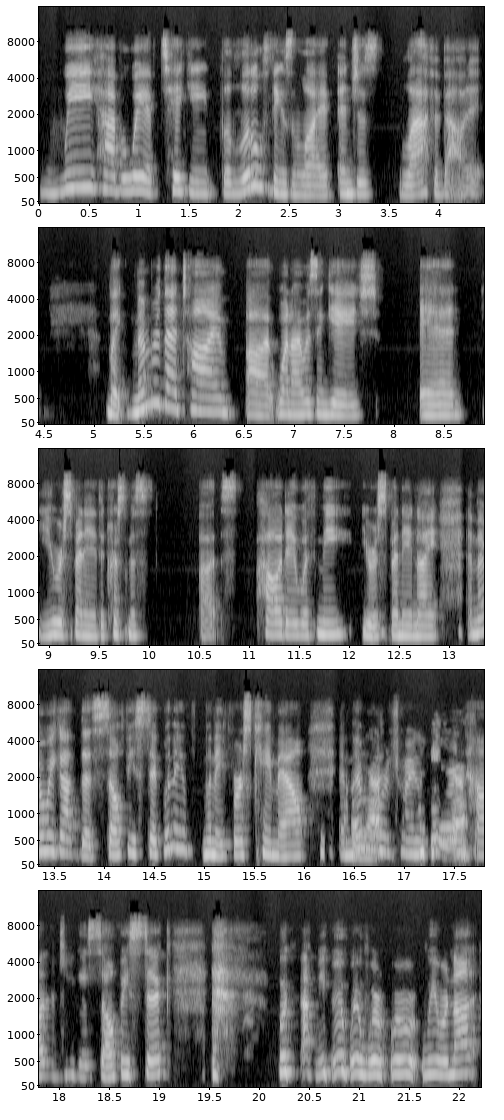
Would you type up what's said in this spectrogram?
we have a way of taking the little things in life and just laugh about it. Like, remember that time uh, when I was engaged and you were spending the Christmas uh, holiday with me. You were spending a night. And remember we got the selfie stick when they when they first came out. And remember oh, yeah. we were trying to learn yeah. how to do the selfie stick. I mean, we were, we were, we were not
